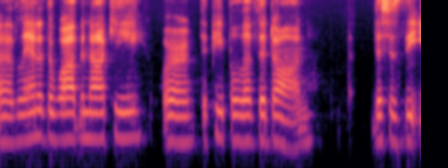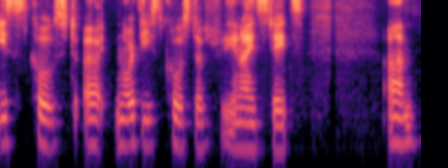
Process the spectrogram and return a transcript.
uh, land of the Wabanaki or the people of the dawn. This is the east coast, uh, northeast coast of the United States. Um,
